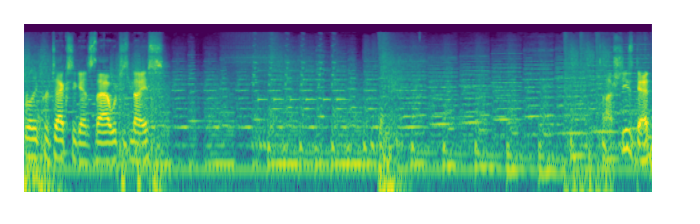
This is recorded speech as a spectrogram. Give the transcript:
really protects against that, which is nice. Ah, she's dead.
